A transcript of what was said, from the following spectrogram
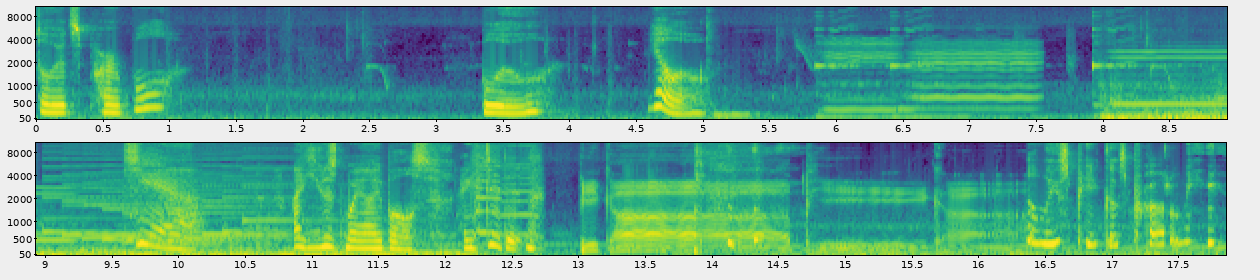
So it's purple, blue, yellow. Yeah! I used my eyeballs. I did it. Pika. At least Pika's proud of me.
